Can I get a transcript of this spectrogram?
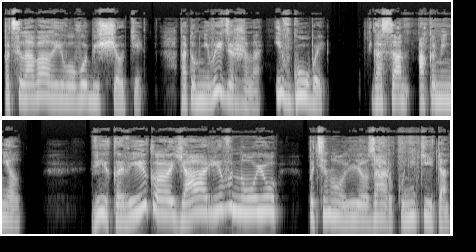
поцеловала его в обе щеки, потом не выдержала и в губы. Гасан окаменел. «Вика, Вика, я ревную!» — потянул ее за руку Никита.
